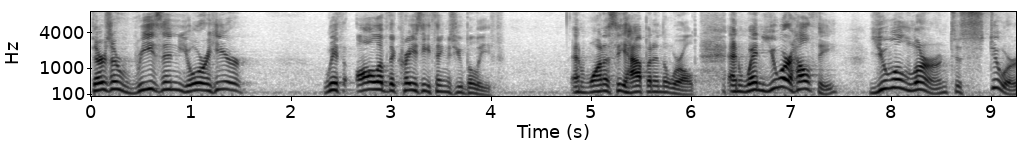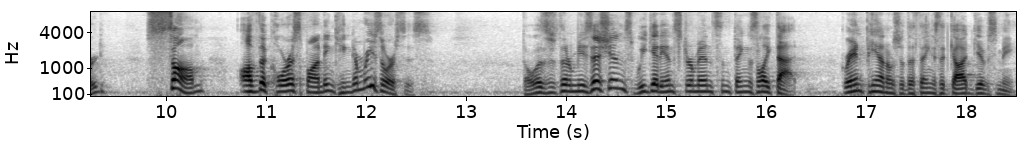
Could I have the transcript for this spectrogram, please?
There's a reason you're here with all of the crazy things you believe and want to see happen in the world. And when you are healthy, you will learn to steward some of the corresponding kingdom resources. Those are musicians, we get instruments and things like that. Grand pianos are the things that God gives me.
